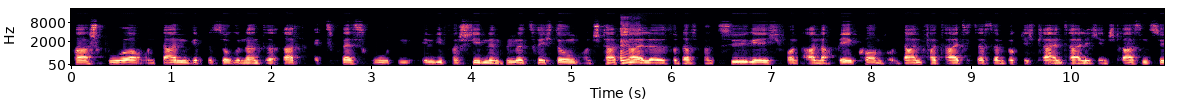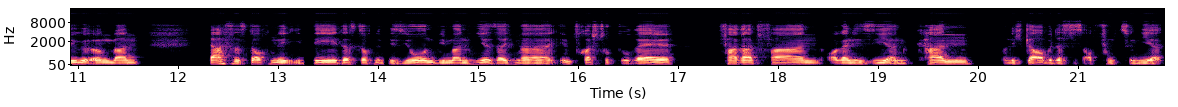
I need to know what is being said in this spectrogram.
Fahrspur. Und dann gibt es sogenannte Rad-Express-Routen in die verschiedenen Himmelsrichtungen und Stadtteile, mhm. sodass man zügig von A nach B kommt und dann verteilt sich das dann wirklich kleinteilig in Straßenzüge irgendwann. Das ist doch eine Idee, das ist doch eine Vision, wie man hier, sag ich mal, infrastrukturell Fahrradfahren organisieren kann und ich glaube, dass es auch funktioniert.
